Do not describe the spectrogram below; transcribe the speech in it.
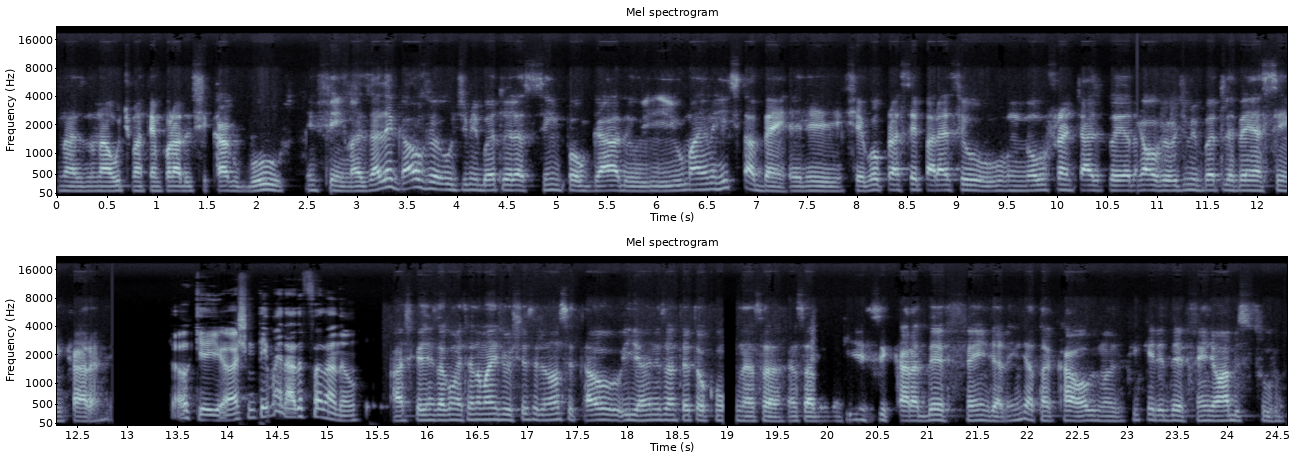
na, na, última temporada de Chicago Bulls, enfim. Mas é legal ver o Jimmy Butler assim, empolgado, e o Miami Heat está bem. Ele chegou para ser, parece, o, o, novo franchise player. É legal ver o Jimmy Butler bem assim, cara. Tá ok, eu acho que não tem mais nada pra falar, não. Acho que a gente tá cometendo uma injustiça de não citar o Yannis Antetokounmpo nessa, nessa briga. O que esse cara defende, além de atacar, óbvio, mas o que, que ele defende é um absurdo.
